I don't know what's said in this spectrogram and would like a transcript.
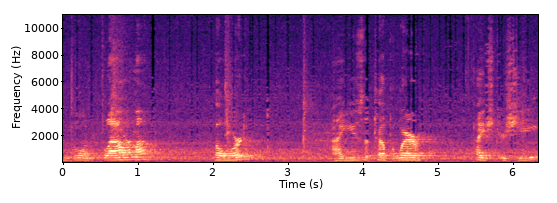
I'm going to flour my board. I use a Tupperware pastry sheet.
